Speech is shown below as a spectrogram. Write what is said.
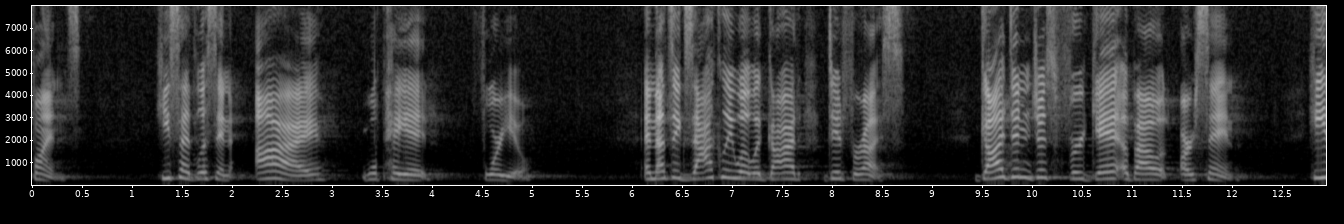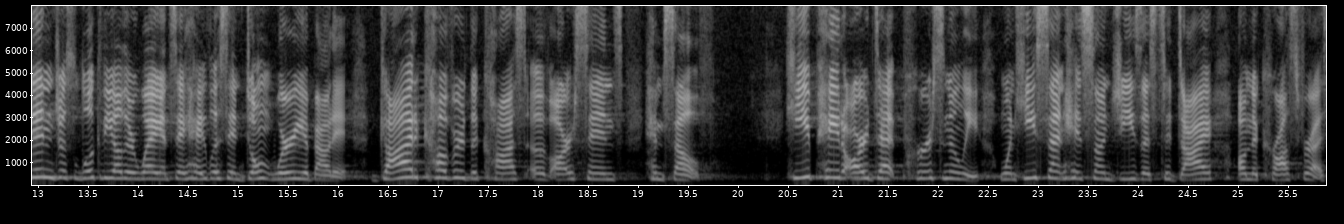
funds. He said, Listen, I will pay it for you. And that's exactly what, what God did for us. God didn't just forget about our sin. He didn't just look the other way and say, hey, listen, don't worry about it. God covered the cost of our sins himself. He paid our debt personally when he sent his son Jesus to die on the cross for us.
